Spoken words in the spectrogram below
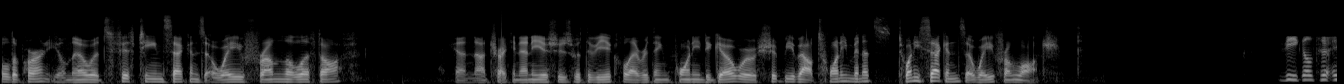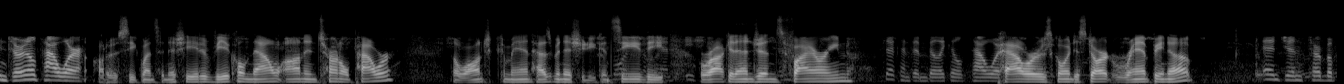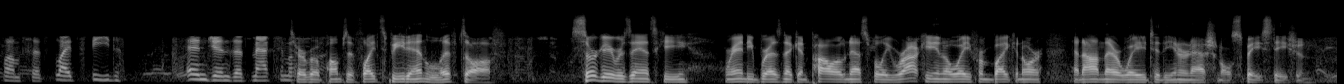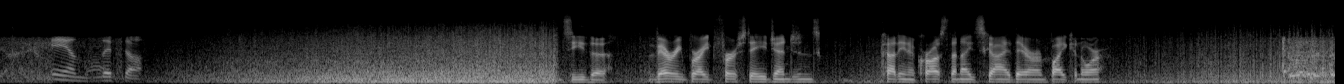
pulled apart, you'll know it's 15 seconds away from the liftoff. Again, not tracking any issues with the vehicle, everything pointing to go, where it should be about 20 minutes, 20 seconds away from launch. Vehicle to internal power. Auto sequence initiated. Vehicle now on internal power. The launch command has been issued. You can see the rocket engines firing. Second umbilical tower. Power is going to start ramping up. Engine turbo pumps at flight speed. Mm-hmm. Engines at maximum. Turbo pumps at flight speed and liftoff. Sergei Ryazanskiy, Randy Bresnik, and Paolo Nespoli rocking away from Baikonur and on their way to the International Space Station. And liftoff. see the very bright first stage engines cutting across the night sky there on Baikonur.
